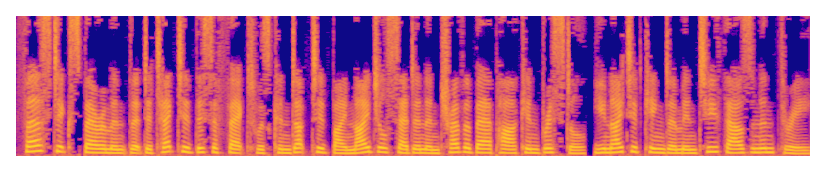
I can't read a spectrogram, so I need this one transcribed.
First experiment that detected this effect was conducted by Nigel Seddon and Trevor Bearpark in Bristol, United Kingdom in 2003.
